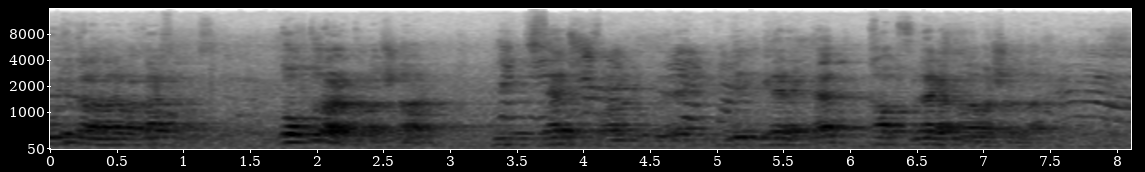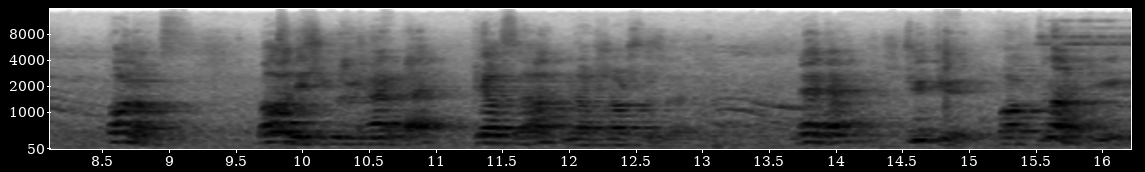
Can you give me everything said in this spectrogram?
uydu kanallara bakarsanız, doktor arkadaşlar bitkisel şifa bitkilere giderekten kapsüller yapmaya başladılar. Panax, sürdüler. Neden? Çünkü baktılar ki,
